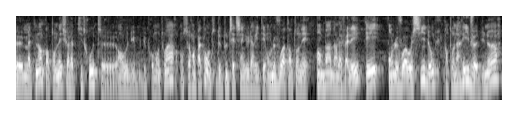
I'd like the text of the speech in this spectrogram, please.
Euh, maintenant, quand on est sur la petite route euh, en haut du, promontoire, on ne se rend pas compte de toute cette singularité. On le voit quand on est en bas dans la vallée et on le voit aussi donc quand on arrive du nord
